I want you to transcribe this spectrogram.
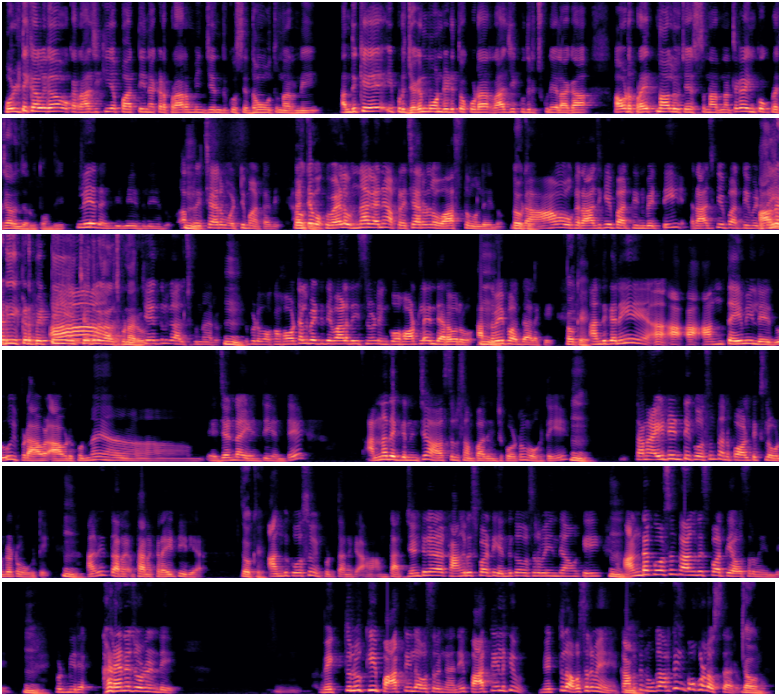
పొలిటికల్గా ఒక రాజకీయ పార్టీని అక్కడ ప్రారంభించేందుకు సిద్ధమవుతున్నారని అందుకే ఇప్పుడు జగన్మోహన్ రెడ్డితో కూడా రాజీ కుదుర్చుకునేలాగా ఆవిడ ప్రయత్నాలు చేస్తున్నారన్నట్లుగా ఇంకొక ప్రచారం జరుగుతోంది. లేదండి లేదు లేదు. ఆ Hmm. ప్రచారం వట్టి మాట అది. అంటే. ఒకవేళ ఉన్నా గానీ ఆ ప్రచారంలో వాస్తవం లేదు. ఆమె ఒక రాజకీయ పార్టీని పెట్టి రాజకీయ పార్టీ పెట్టి ఆల్రెడీ ఇక్కడ పెట్టి చేతులు కాల్చుకున్నారు. చేతులు కాల్చుకున్నారు. ఉమ్. ఇప్పుడు ఒక హోటల్ పెట్టి దివాళా తీసిన వాళ్ళు ఇంకో హోటల్ అయింది తెరవరు. అర్థమైపోద్ది వాళ్ళకి. ఓకే అందుకని ఆ- అంతేమీ లేదు. ఇప్పుడు ఆవిడ ఆవిడకున్న ఎజెండా ఏంటి అంటే అన్న దగ్గర నుంచి ఆస్తులు సంపాదించుకోవటం ఒకటి. తన ఐడెంటిటీ కోసం తన పాలిటిక్స్లో ఉండటం ఒకటి. అది తన తన క్రైటీరియా. ఓకే. అందుకోసం ఇప్పుడు తనకి అంత అర్జెంటుగా కాంగ్రెస్ పార్టీ ఎందుకు అవసరమైంది ఆమెకి. అండ కోసం కాంగ్రెస్ పార్టీ అవసరమైంది. ఇప్పుడు మీరు ఎక్కడైనా చూడండి. వ్యక్తులకి పార్టీలు అవసరం కానీ పార్టీలకి వ్యక్తులు అవసరమే. కాకపోతే నువ్వు కాకపోతే ఇంకొకళ్ళు వస్తారు. అవును.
